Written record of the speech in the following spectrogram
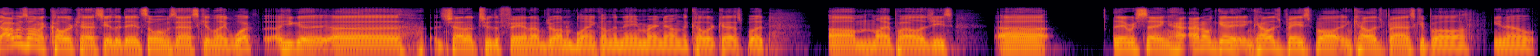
I was on a color cast the other day, and someone was asking like, "What?" Uh, he uh, shout out to the fan. I'm drawing a blank on the name right now in the color cast, but um, my apologies. Uh, they were saying, "I don't get it in college baseball and college basketball. You know,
